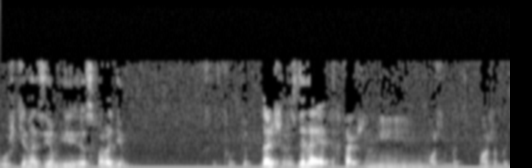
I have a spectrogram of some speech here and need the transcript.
Ушкиназим и Сфарадим. Дальше разделяет их также. Не, может быть, может быть.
